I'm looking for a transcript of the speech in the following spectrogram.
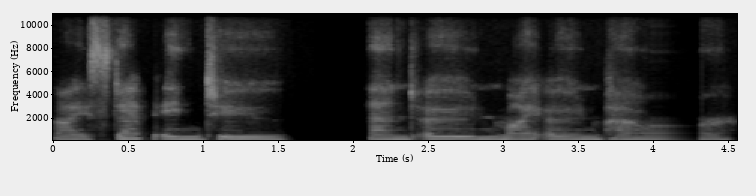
I step into and own my own power.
